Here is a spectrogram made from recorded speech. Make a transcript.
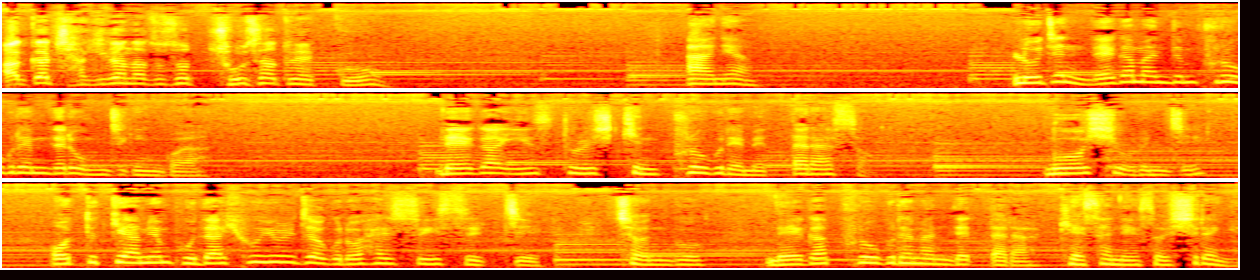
아까 자기가 나서서 조사도 했고. 아니야. 로진 내가 만든 프로그램대로 움직인 거야. 내가 인스톨 시킨 프로그램에 따라서 무엇이 옳은지 어떻게 하면 보다 효율적으로 할 수 있을지 전부 내가 프로그램한 데 따라 계산해서 실행해.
